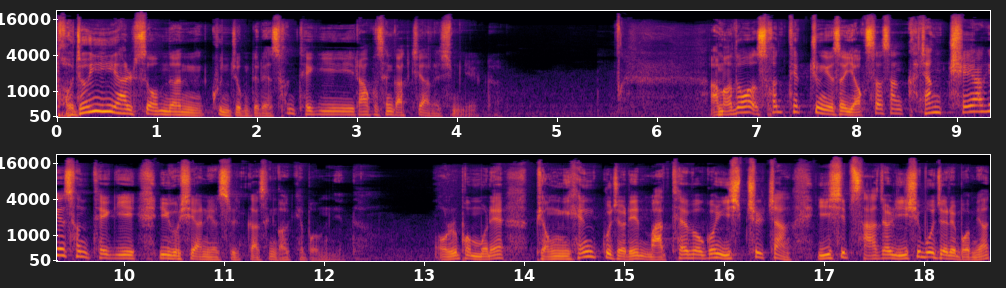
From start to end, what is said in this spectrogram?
도저히 이해할 수 없는 군중들의 선택이라고 생각지 않으십니까? 아마도 선택 중에서 역사상 가장 최악의 선택이 이것이 아니었을까 생각해 봅니다. 오늘 본문의 병행 구절인 마태복음 27장 24절 25절에 보면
